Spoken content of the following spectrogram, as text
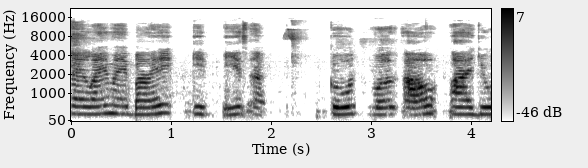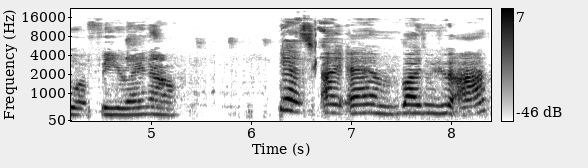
I like my bike. It is a good workout. Are you free right now? Yes, I am. Why do you ask?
